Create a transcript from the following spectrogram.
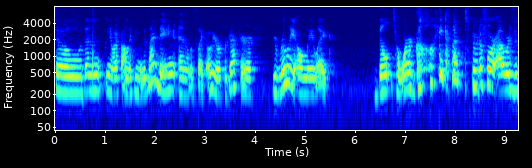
so then, you know, I found the human design thing and it was like, oh, you're a projector. You're really only like built to work like two to four hours a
